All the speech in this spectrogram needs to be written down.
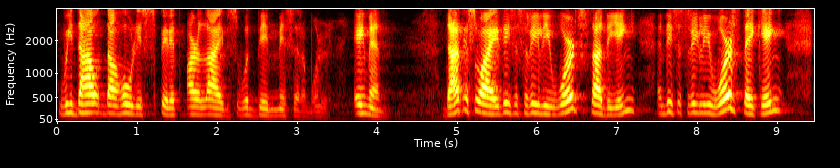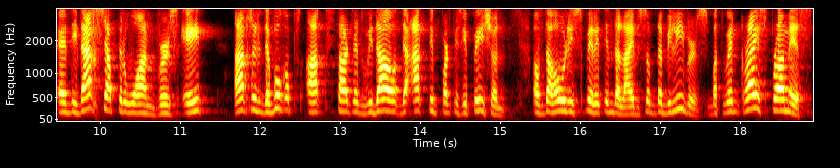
Without the Holy Spirit, our lives would be miserable. Amen. That is why this is really worth studying and this is really worth taking. And in Acts chapter 1, verse 8, actually the book of Acts started without the active participation of the Holy Spirit in the lives of the believers. But when Christ promised,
